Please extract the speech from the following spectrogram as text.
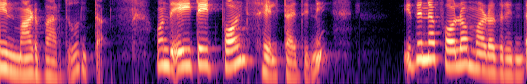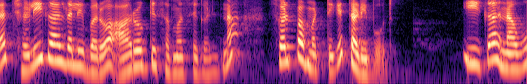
ಏನು ಮಾಡಬಾರ್ದು ಅಂತ. ಒಂದು ಏಯ್ಟ್ ಏಯ್ಟ್ ಪಾಯಿಂಟ್ಸ್ ಹೇಳ್ತಾ ಇದ್ದೀನಿ. ಇದನ್ನು ಫಾಲೋ ಮಾಡೋದ್ರಿಂದ ಚಳಿಗಾಲದಲ್ಲಿ ಬರೋ ಆರೋಗ್ಯ ಸಮಸ್ಯೆಗಳನ್ನ ಸ್ವಲ್ಪ ಮಟ್ಟಿಗೆ ತಡಿಬೋದು. ಈಗ ನಾವು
